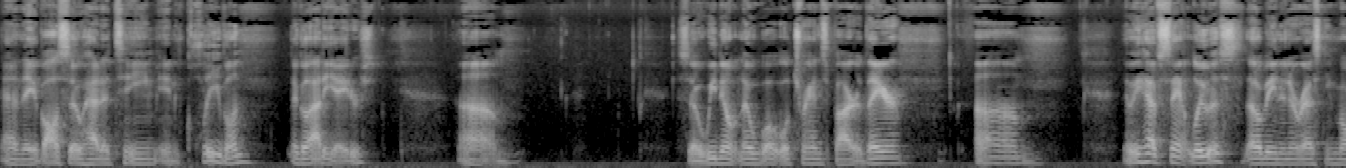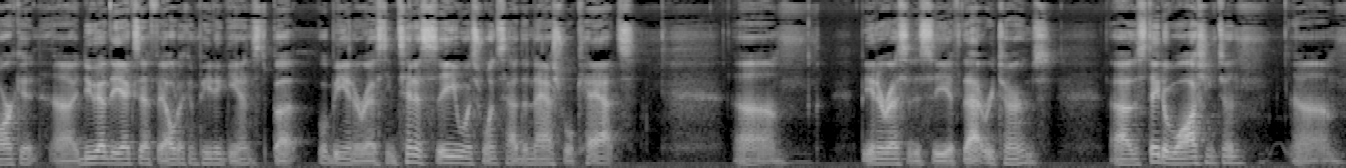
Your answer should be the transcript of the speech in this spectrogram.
and they've also had a team in Cleveland, the Gladiators. Um, so we don't know what will transpire there. Um, then we have St. Louis. That'll be an interesting market. Uh, do have the XFL to compete against, but will be interesting. Tennessee, which once had the Nashville Kats. Um, be interested to see if that returns. Uh, the state of Washington. Um,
